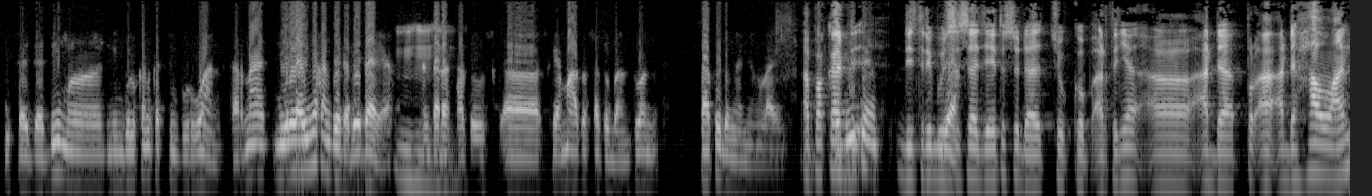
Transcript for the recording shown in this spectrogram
bisa jadi menimbulkan kecemburuan karena nilainya kan beda-beda ya Mhm. antara satu uh, skema atau satu bantuan satu dengan yang lain. Apakah di- yang- distribusi Ya. saja itu sudah cukup? Artinya eh, ada per- eh, ada hal lain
